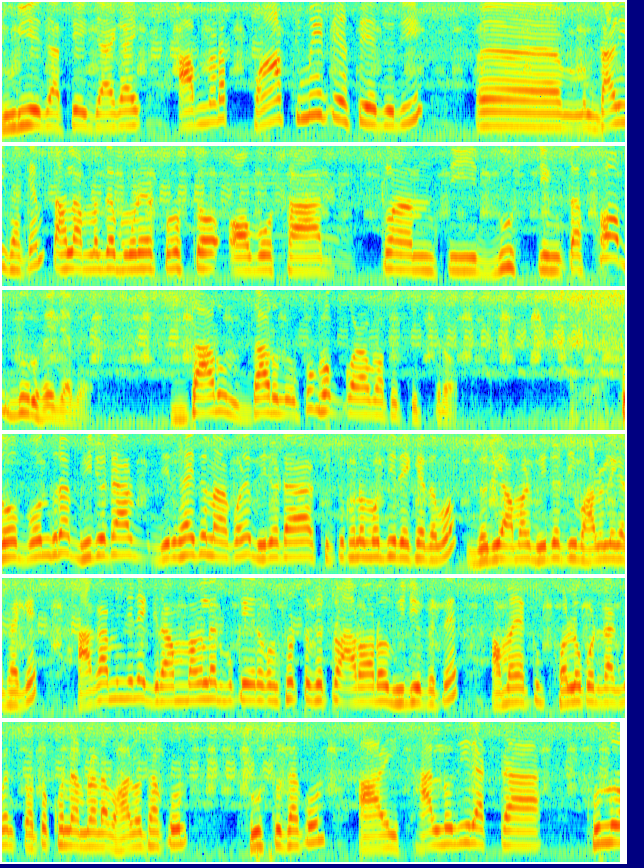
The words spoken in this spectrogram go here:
জুড়িয়ে যাচ্ছে এই জায়গায়। আপনারা পাঁচ মিনিট এসে যদি দাঁড়িয়ে থাকেন, তাহলে আপনাদের মনের সমস্ত অবসাদ, ক্লান্তি, দুশ্চিন্তা সব দূর হয়ে যাবে। দারুণ দারুণ, উপভোগ করার মতো চিত্র। তো বন্ধুরা, ভিডিওটা আর দীর্ঘায়িত না করে ভিডিওটা আর কিছুক্ষণের মধ্যেই রেখে দেবো। যদি আমার ভিডিওটি ভালো লেগে থাকে, আগামী দিনে গ্রাম বাংলার বুকে এরকম ছোট্ট ছোট্ট আরও আরও ভিডিও পেতে আমায় একটু ফলো করে রাখবেন। ততক্ষণে আপনারা ভালো থাকুন, সুস্থ থাকুন, আর এই শাল নদীর একটা সুন্দর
